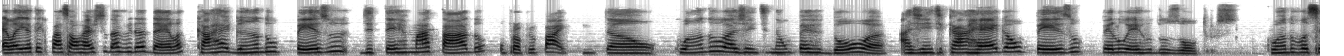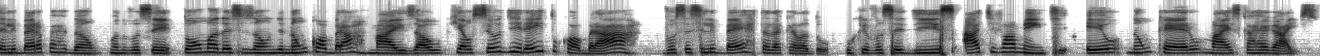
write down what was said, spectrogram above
ela ia ter que passar o resto da vida dela carregando o peso de ter matado o próprio pai. Então, quando a gente não perdoa, a gente carrega o peso pelo erro dos outros quando você libera perdão, quando você toma a decisão de não cobrar mais algo que é o seu direito cobrar, você se liberta daquela dor, porque você diz ativamente: eu não quero mais carregar isso.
